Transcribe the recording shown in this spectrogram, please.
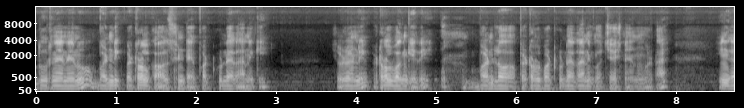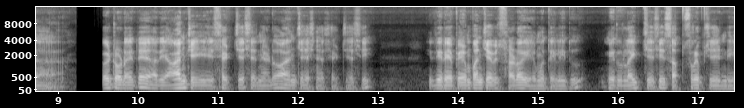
దూరినా నేను. బండికి పెట్రోల్ కావాల్సి ఉంటే పట్టుకునేదానికి చూడండి పెట్రోల్ బంక్ ఇది. బండ్లో పెట్రోల్ పట్టుకునేదానికి వచ్చేసినాయి అనమాట ఇంకా పోయేటోడైతే అది ఆన్ చేయి సెట్ చేసేనాడు ఆన్ చేసిన సెట్ చేసి ఇది రేపు ఏం పని చేపిస్తాడో ఏమో తెలీదు. మీరు లైక్ చేసి సబ్స్క్రైబ్ చేయండి.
